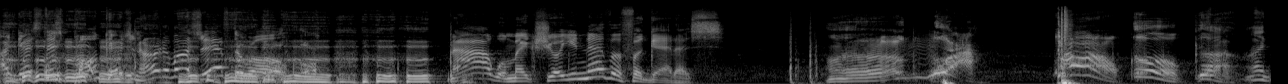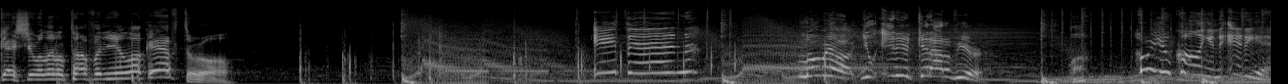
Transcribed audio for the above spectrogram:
I guess this punk hasn't heard of us after all. Now we'll make sure you never forget us. Uh, wah! oh, God. I guess you're a little tougher than you look after all. Ethan! Lumia, you idiot, get out of here. What? Who are you calling an idiot?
